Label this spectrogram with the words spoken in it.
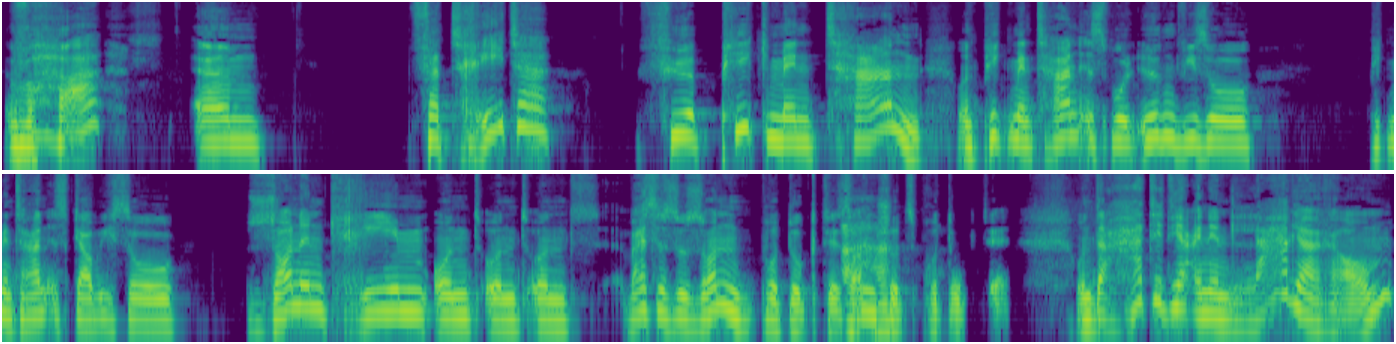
war ähm, Vertreter für Pigmentan. Und Pigmentan ist wohl irgendwie so, Pigmentan ist, glaube ich, so Sonnencreme und, und, und, weißt du, so Sonnenprodukte, Aha. Sonnenschutzprodukte. Und da hatte der einen Lagerraum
